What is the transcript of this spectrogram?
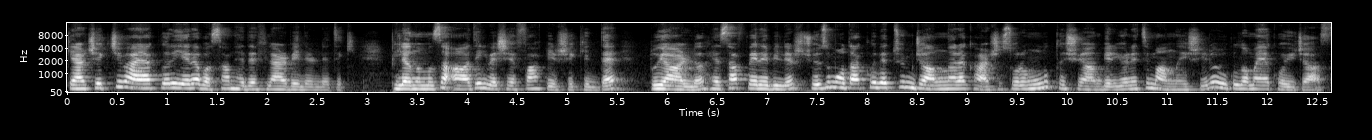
gerçekçi ve ayakları yere basan hedefler belirledik. Planımızı adil ve şeffaf bir şekilde duyarlı, hesap verebilir, çözüm odaklı ve tüm canlılara karşı sorumluluk taşıyan bir yönetim anlayışıyla uygulamaya koyacağız.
